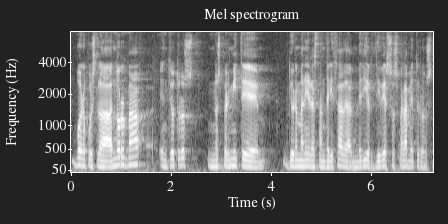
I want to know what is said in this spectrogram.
Bueno, pues la norma, entre otros, nos permite de una manera estandarizada medir diversos parámetros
